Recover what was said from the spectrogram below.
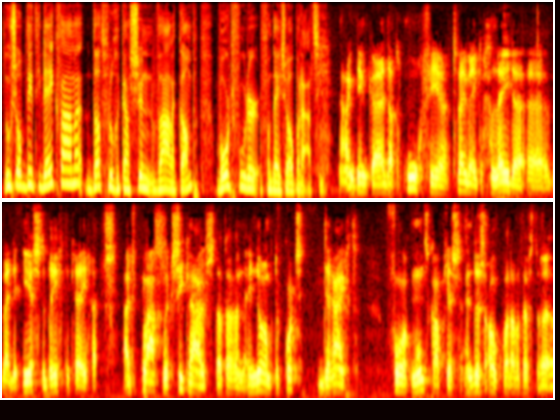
Hoe ze op dit idee kwamen, dat vroeg ik aan Sun Walenkamp, woordvoerder van deze operatie. Nou, ik denk uh, dat ongeveer twee weken geleden uh, wij de eerste berichten kregen uit het plaatselijk ziekenhuis dat er een enorm tekort dreigt voor mondkapjes en dus ook wat dat betreft uh,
